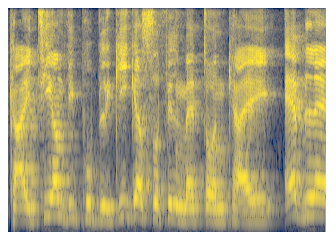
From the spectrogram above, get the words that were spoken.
kai tiam vi publicigas la filmeton, kai eble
